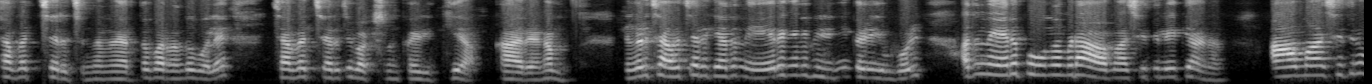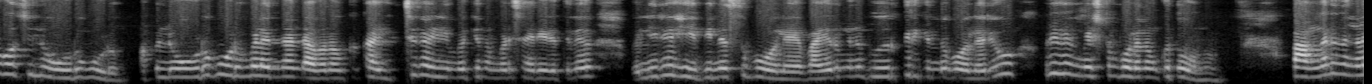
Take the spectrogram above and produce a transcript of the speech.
ചവച്ചരച്ച് ഞാൻ നേരത്തെ പറഞ്ഞതുപോലെ ചവച്ചരച്ച് ഭക്ഷണം കഴിക്കുക. കാരണം നിങ്ങൾ ചവച്ചരയ്ക്കാതെ നേരെ ഇങ്ങനെ വിഴുങ്ങി കഴിയുമ്പോൾ അത് നേരെ പോകുന്ന നമ്മുടെ ആമാശയത്തിലേക്കാണ് ആമാശയത്തിന് കുറച്ച് ലോഡ് കൂടും. അപ്പൊ ലോഡ് കൂടുമ്പോൾ എന്താ ഉണ്ടാവുക നമുക്ക് കഴിച്ചു കഴിയുമ്പോഴേക്കും നമ്മുടെ ശരീരത്തിൽ വലിയൊരു ഹെവിനെസ് പോലെ വയറിങ്ങനെ വീർത്തിരിക്കുന്നത് പോലെ ഒരു ഒരു വിമേഷണം പോലെ നമുക്ക് തോന്നും. അപ്പൊ അങ്ങനെ നിങ്ങൾ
